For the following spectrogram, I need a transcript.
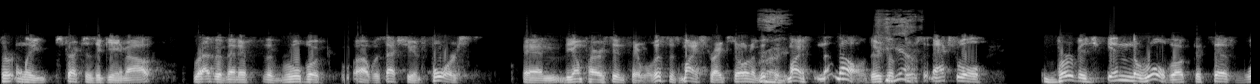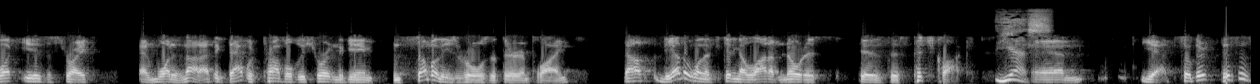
certainly stretches a game out rather than if the rule book uh, was actually enforced and the umpires didn't say, well, this is my strike zone and this right. is my. No, there's, a, yeah. there's an actual verbiage in the rule book that says what is a strike and what is not. I think that would probably shorten the game in some of these rules that they're implying. Now, the other one that's getting a lot of notice is this pitch clock. Yes. And yeah, so there, this is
